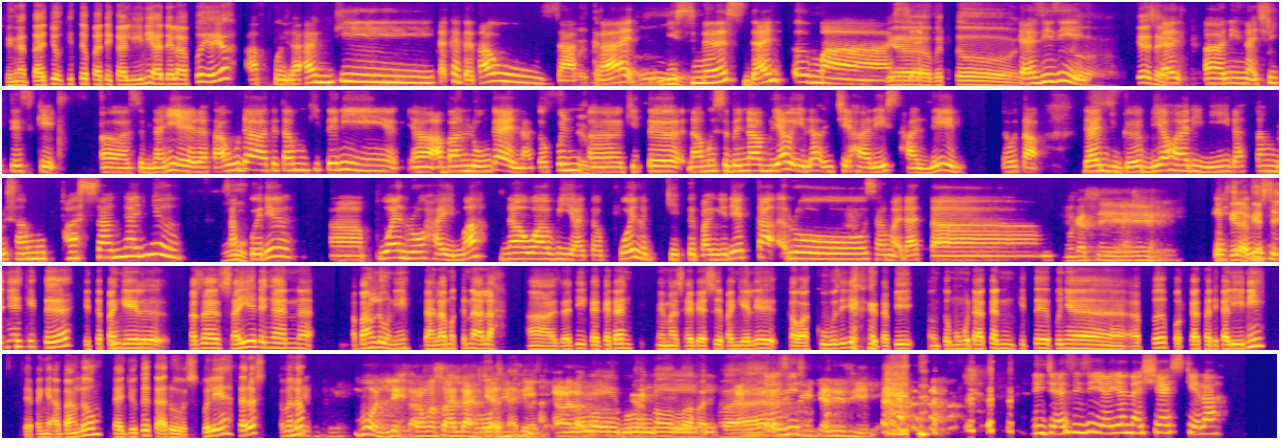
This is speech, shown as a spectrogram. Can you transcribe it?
Dengan tajuk kita pada kali ini adalah apa Yaya? Apa lagi? Takkan tak tahu. Zakat, tahu. bisnes dan emas. Ya, betul. Cik Azizi, Ya saya. uh, ni nak cerita sikit. Uh, sebenarnya ya dah tahu dah tetamu kita ni uh, Abang Long kan ataupun Ya, betul. uh, kita nama sebenar beliau ialah Encik Haris Halim. Tahu tak? Dan juga beliau hari ni datang bersama pasangannya. Oh, Siapa dia? Uh, Puan Rohaimah Nawawi ataupun kita panggil dia Kak Ro. Selamat datang. Terima kasih. Okay, Okey lah, biasanya kita kita panggil pasal saya dengan uh, Abang Long ni dah lama kenal lah. Ah, jadi kadang-kadang memang saya biasa panggil dia kau aku saja. Tapi untuk memudahkan kita punya apa podcast pada kali ini, saya panggil Abang Long dan juga Kak Ros. Boleh ya Kak Ros? Abang Long? Boleh, tak ada masalah Oh, ada Azizi. Boleh, boleh. Allah Jangan Akbar. Cik Azizi. Ni Cik Azizi, Yaya nak share sikit lah.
